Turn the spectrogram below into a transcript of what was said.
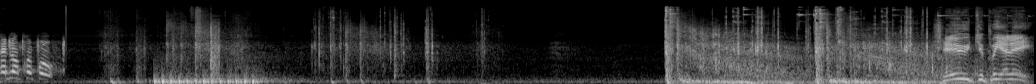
Près de l'entrepôt. Je l'ai eu, tu peux y aller.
